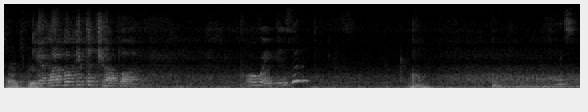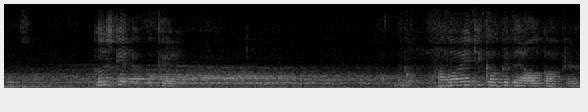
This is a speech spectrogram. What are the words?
sounds good. Okay, I'm gonna go get the chopper. Oh wait, is it? Hmm. Yes, it is. Who's get? Okay. I'm going to go get the helicopter.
